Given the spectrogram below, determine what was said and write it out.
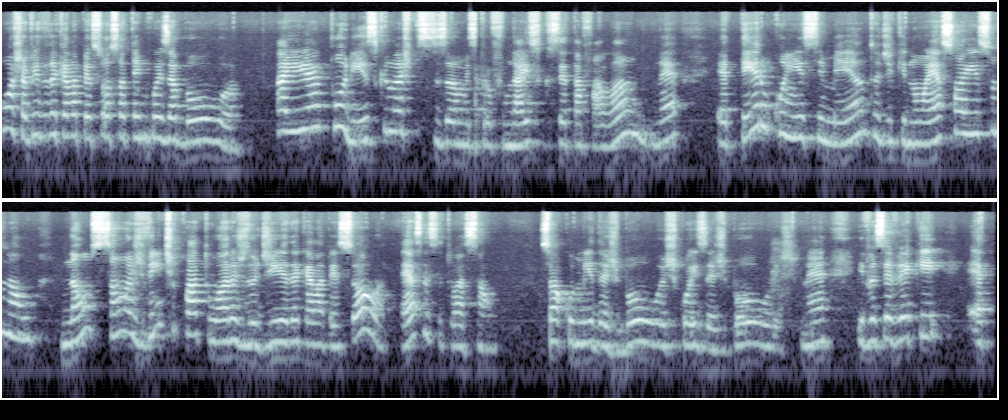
Poxa, a vida daquela pessoa só tem coisa boa. Aí é por isso que nós precisamos aprofundar isso que você está falando, né? É ter o conhecimento de que não é só isso, não. Não são as 24 horas do dia daquela pessoa, essa situação. Só comidas boas, coisas boas, né? E você vê que é,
